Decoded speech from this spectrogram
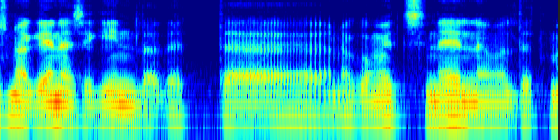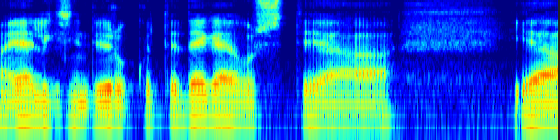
üsnagi enesekindlad, et äh, nagu ma ütlesin eelnevalt, et ma jälgisin tüdrukute tegevust ja ja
